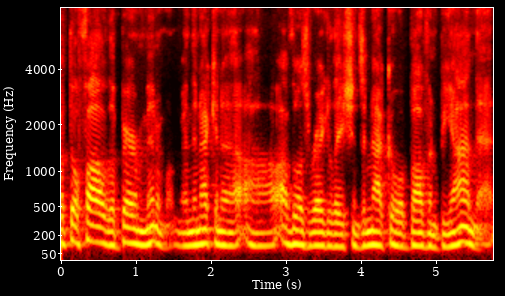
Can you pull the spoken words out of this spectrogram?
but they'll follow the bare minimum and they're not going to, uh, of those regulations, and not go above and beyond that.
